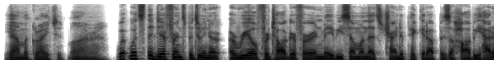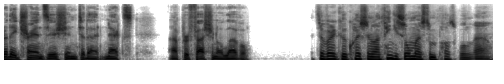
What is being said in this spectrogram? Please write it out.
yeah, I'm a great admirer. What, what's the difference between a, a real photographer and maybe someone that's trying to pick it up as a hobby? How do they transition to that next uh, professional level? It's a very good question. I think it's almost impossible now,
